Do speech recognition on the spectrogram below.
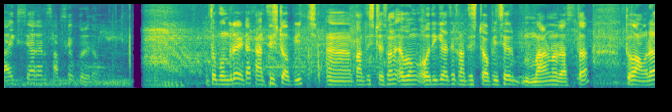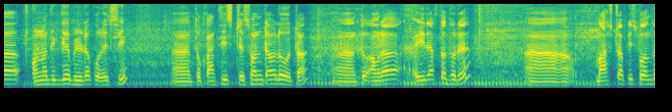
লাইক শেয়ার অ্যান্ড সাবস্ক্রাইব করে দাও। তো বন্ধুরা, এটা কাঁথি স্টপিজ কাঁথি স্টেশন এবং ওদিকে আছে কাঁথি স্টপিজের বাড়ানোর রাস্তা। তো আমরা অন্য দিক দিয়ে ভিডিওটা করেছি। তো কাঁথি স্টেশনটা হলো ওটা। তো আমরা এই রাস্তা ধরে বাস স্টপিজ পর্যন্ত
